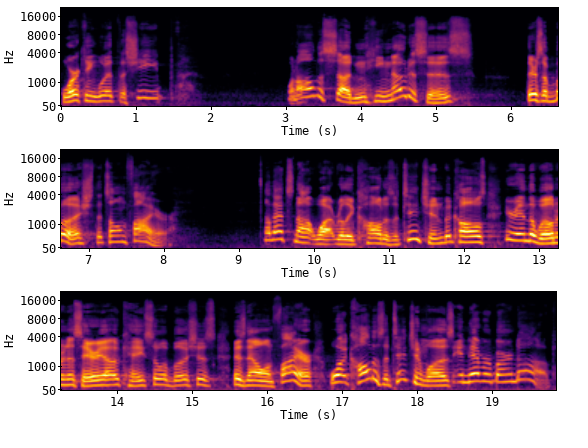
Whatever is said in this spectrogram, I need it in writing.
working with the sheep. When all of a sudden he notices there's a bush that's on fire. Now, that's not what really called his attention because you're in the wilderness area. Okay, so a bush is, is now on fire. What called his attention was it never burned up.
